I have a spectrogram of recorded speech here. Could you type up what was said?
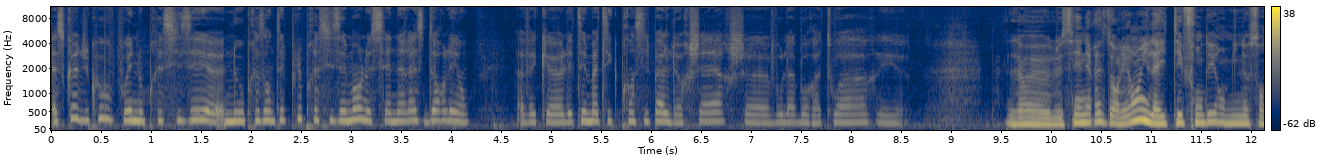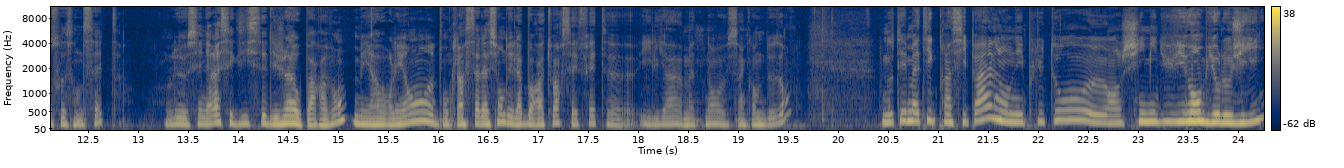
Est-ce que du coup vous pouvez nous préciser, nous présenter plus précisément le CNRS d'Orléans, avec les thématiques principales de recherche, vos laboratoires et le, CNRS d'Orléans, il a été fondé en 1967. Le CNRS existait déjà auparavant, mais à Orléans, donc l'installation des laboratoires s'est faite euh, il y a maintenant 52 ans. Nos thématiques principales, on est plutôt euh, en chimie du vivant, biologie,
